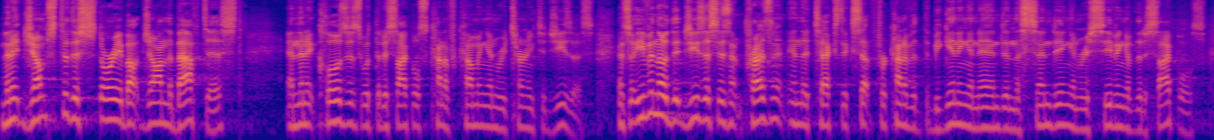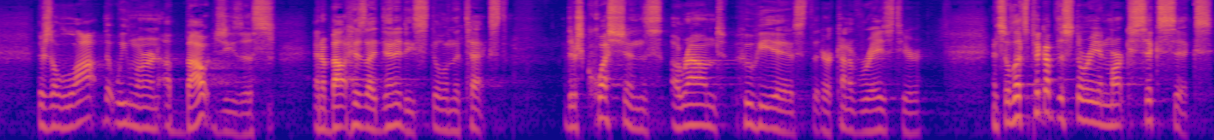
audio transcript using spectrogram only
And then it jumps to this story about John the Baptist, and then it closes with the disciples kind of coming and returning to Jesus. And so, even though that Jesus isn't present in the text except for kind of at the beginning and end in the sending and receiving of the disciples, there's a lot that we learn about Jesus and about his identity still in the text. There's questions around who he is that are kind of raised here. And so let's pick up the story in Mark 6 6.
